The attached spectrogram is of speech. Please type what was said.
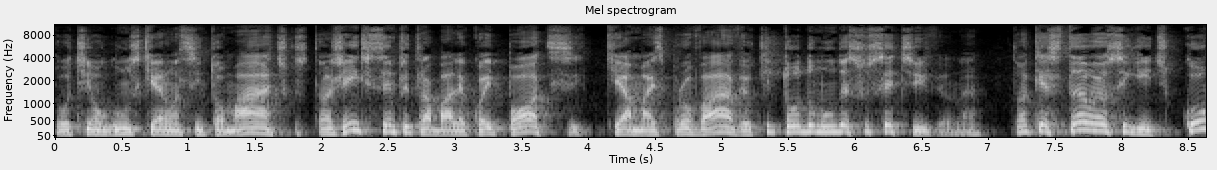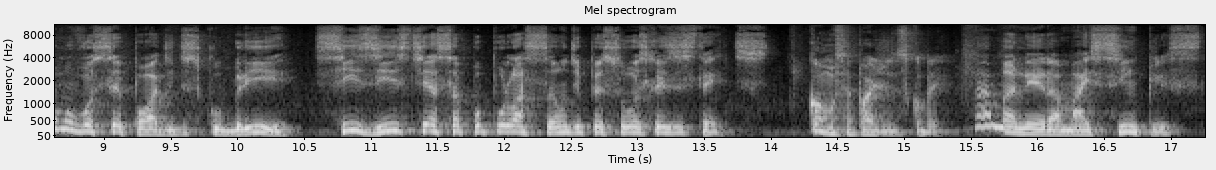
ou tinha alguns que eram assintomáticos. Então a gente sempre trabalha com a hipótese, que é a mais provável, que todo mundo é suscetível, né? Então a questão é o seguinte: como você pode descobrir se existe essa população de pessoas resistentes? Como você pode descobrir? A maneira mais simples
